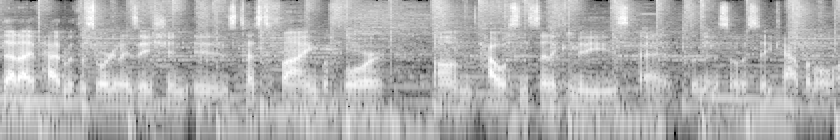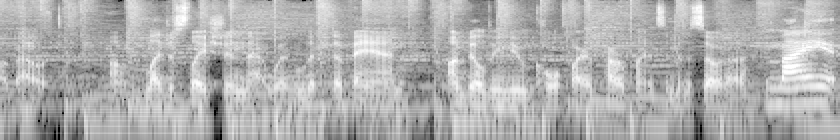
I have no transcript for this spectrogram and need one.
that I've had with this organization is testifying before um, House and Senate committees at the Minnesota State Capitol about um, legislation that would lift a ban on building new coal-fired power plants in Minnesota. My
